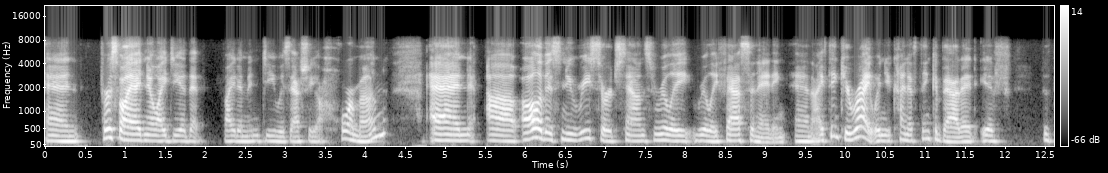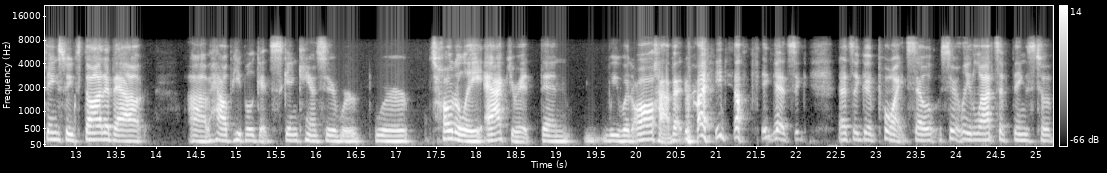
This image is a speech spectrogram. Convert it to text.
And first of all, I had no idea that vitamin D was actually a hormone. And uh, all of this new research sounds really, really fascinating. And I think you're right when you kind of think about it. If the things we've thought about uh, how people get skin cancer were were totally accurate, then we would all have it, right? I think that's a, that's a good point. So certainly lots of things to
